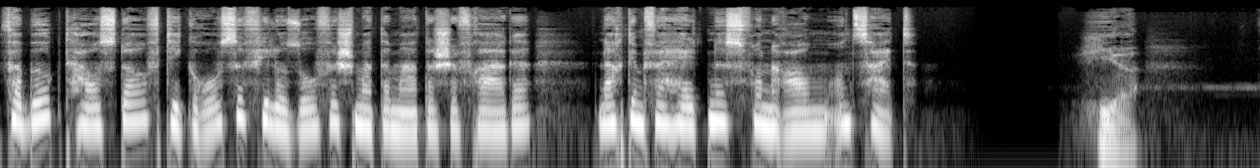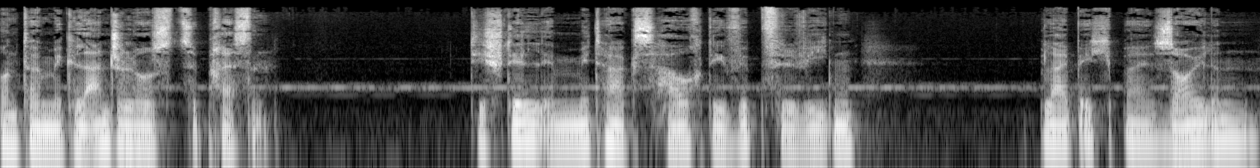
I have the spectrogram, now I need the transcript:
verbirgt Hausdorff die große philosophisch-mathematische Frage nach dem Verhältnis von Raum und Zeit. Hier, unter Michelangelos Zypressen die still im Mittagshauch die Wipfel wiegen, bleib ich bei Säulen,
